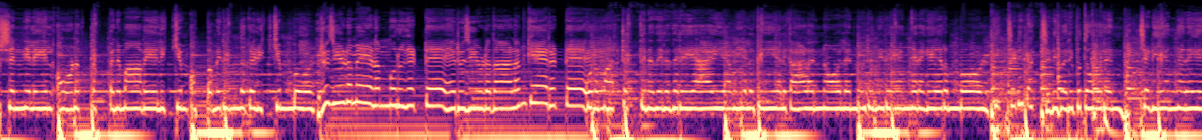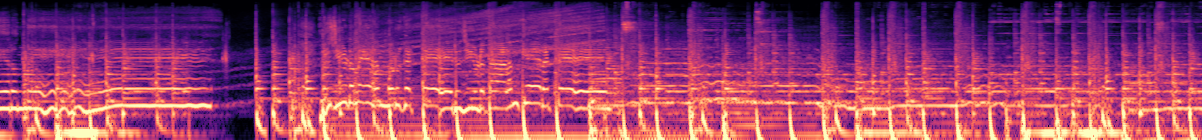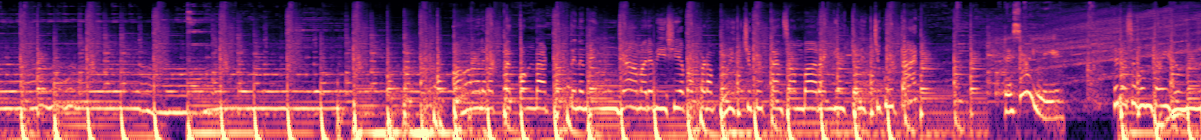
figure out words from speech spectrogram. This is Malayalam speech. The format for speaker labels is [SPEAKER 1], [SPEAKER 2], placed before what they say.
[SPEAKER 1] ഓണാഘോഷൻ നിലയിൽ ഓണത്തപ്പനും മാവേലിക്കും ഒപ്പമിരുന്ന് കഴിക്കുമ്പോൾ രുചിയുടെ മേളം മുറുകട്ടെ രുചിയുടെ താളം കേറട്ടെ. മാറ്റത്തിന് നിരതരയായി അവിയൽ തീയൽ കാളൻ ഓലൻ ഒരു നിര എങ്ങനെ കേറുമ്പോൾ? കിച്ചടി പച്ചടി പരിപ്പ് തോരൻ പച്ചടി എങ്ങനെ വീശിയ പപ്പടം ഒഴിച്ചു കൂട്ടാൻ സാമ്പാറെങ്കിൽ തെളിച്ചു കൂട്ടാൻ.
[SPEAKER 2] രസമില്ലേ?
[SPEAKER 1] രസവും തൈരും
